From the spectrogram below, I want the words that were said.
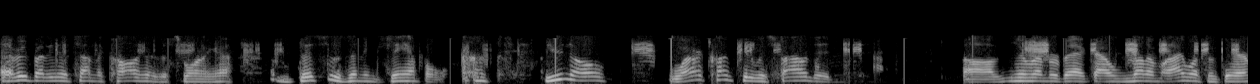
everybody that's on the call here this morning, uh, this is an example. you know, when our country was founded, uh, you remember back, uh, none of I wasn't there.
